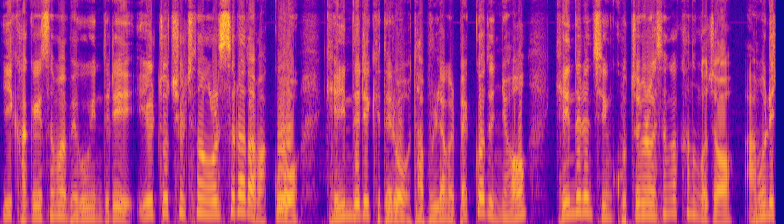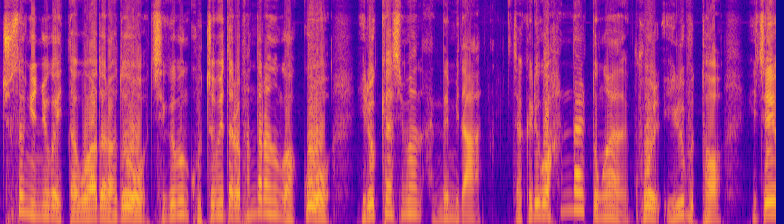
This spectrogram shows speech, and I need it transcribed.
이 가격에서만 외국인들이 1조 7천억을 쓸어 담았고 개인들이 그대로 다 물량을 뺐거든요. 개인들은 지금 고점이라고 생각하는 거죠. 아무리 추석 연휴가 있다고 하더라도 지금은 고점에 따라 판단하는 것 같고 이렇게 하시면 안 됩니다. 자, 그리고 한 달 동안 9월 2일부터 이제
